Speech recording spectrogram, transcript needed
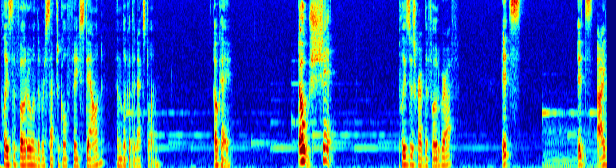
Place the photo in the receptacle face down and look at the next one. Okay. Oh shit! Please describe the photograph. It's. It's. I.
